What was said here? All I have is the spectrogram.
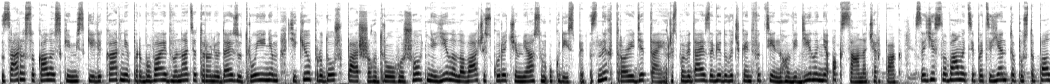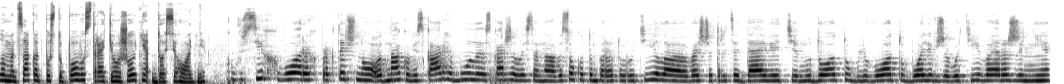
Зараз у Калуській міській лікарні перебуває 12 людей з отруєнням, які упродовж 1-2 жовтня їли лаваш із курячим м'ясом у кріспі. З них троє дітей, розповідає завідувачка інфекційного відділення Оксана Черпак. За її словами, ці пацієнти поступали в медзаклад поступово з 3 жовтня до сьогодні. У всіх хворих практично однакові скарги були. Скаржилися на високу температуру тіла, вище 39, нудоту, блювоту, болі в животі виражені,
